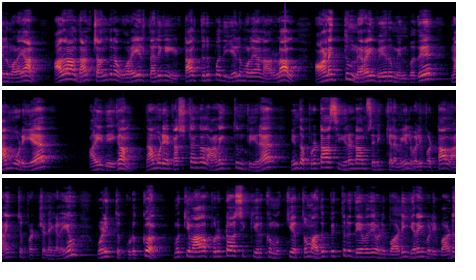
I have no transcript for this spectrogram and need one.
ஏழுமலையான். அதனால்தான் சந்திர உரையில் தலிகையிட்டால் திருப்பதி ஏழுமலையான் அருளால் அனைத்தும் நிறைவேறும் என்பது நம்முடைய ஐதீகம். நம்முடைய கஷ்டங்கள் அனைத்தும் தீர இந்த புரட்டாசி இரண்டாம் சனிக்கிழமையில் வழிபட்டால் அனைத்து பிரச்சனைகளையும் ஒழித்து கொடுக்கும். முக்கியமாக புரட்டாசிக்கு இருக்கும் முக்கியத்துவம் அது பித்ரு தேவதை வழிபாடு இறை வழிபாடு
